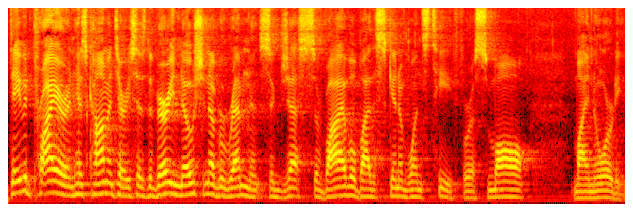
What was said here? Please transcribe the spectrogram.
David Prior, in his commentary, says the very notion of a remnant suggests survival by the skin of one's teeth for a small minority.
